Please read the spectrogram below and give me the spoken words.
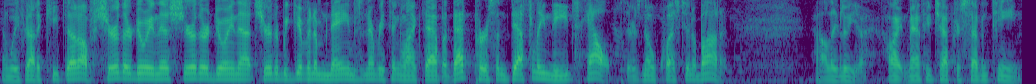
And we've got to keep that off. Sure, they're doing this, sure, they're doing that, sure, they'll be giving them names and everything like that, but that person definitely needs help. There's no question about it. Hallelujah. All right, Matthew chapter 17.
